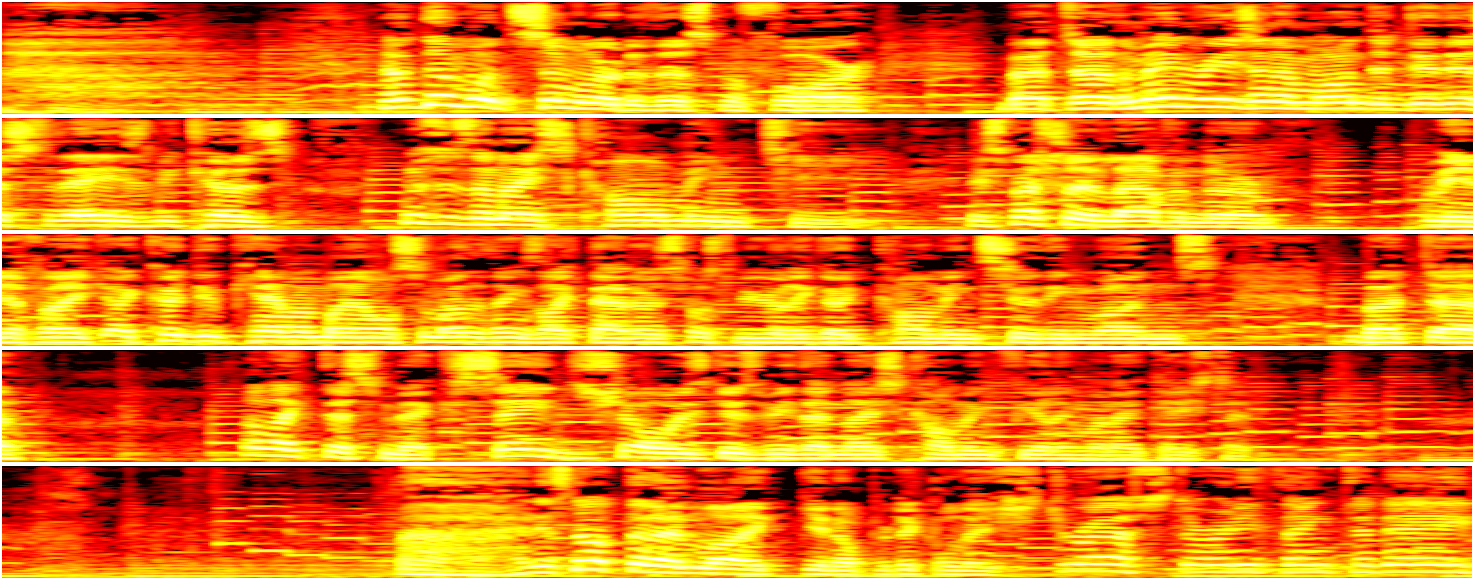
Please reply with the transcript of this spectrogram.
I've done one similar to this before, but uh, the main reason I wanted to do this today is because this is a nice calming tea, especially lavender. I mean, if I, I could do chamomile, some other things like that are supposed to be really good, calming, soothing ones, but uh, I like this mix. Sage always gives me that nice calming feeling when I taste it. Uh, and it's not that I'm like, you know, particularly stressed or anything today.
